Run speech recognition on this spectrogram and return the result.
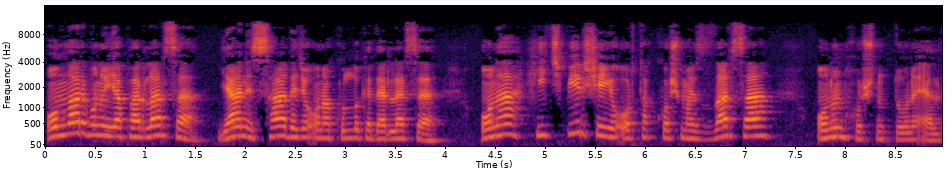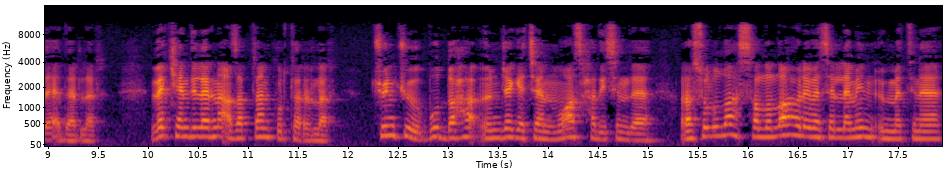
Onlar bunu yaparlarsa yani sadece ona kulluk ederlerse ona hiçbir şeyi ortak koşmazlarsa onun hoşnutluğunu elde ederler ve kendilerini azaptan kurtarırlar. Çünkü bu daha önce geçen Muaz hadisinde Resulullah sallallahu aleyhi ve sellemin ümmetine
